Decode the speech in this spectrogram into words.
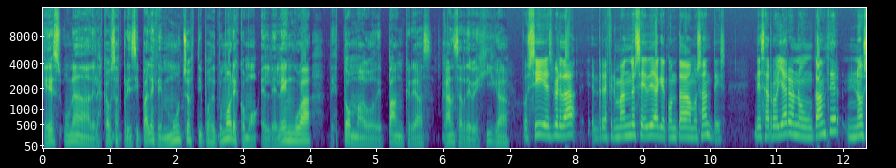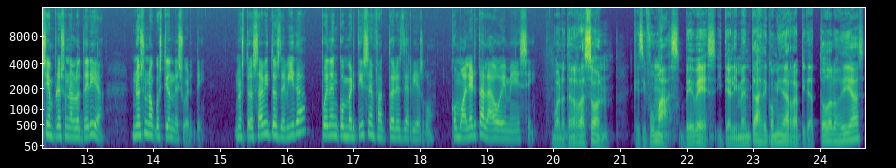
es una de las causas principales de muchos tipos de tumores, como el de lengua, de estómago, de páncreas, cáncer de vejiga? Pues sí, es verdad, reafirmando esa idea que contábamos antes. Desarrollar o no un cáncer no siempre es una lotería, no es una cuestión de suerte. Nuestros hábitos de vida pueden convertirse en factores de riesgo, como alerta la OMS. Bueno, tenés razón que si fumás, bebés y te alimentás de comida rápida todos los días,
